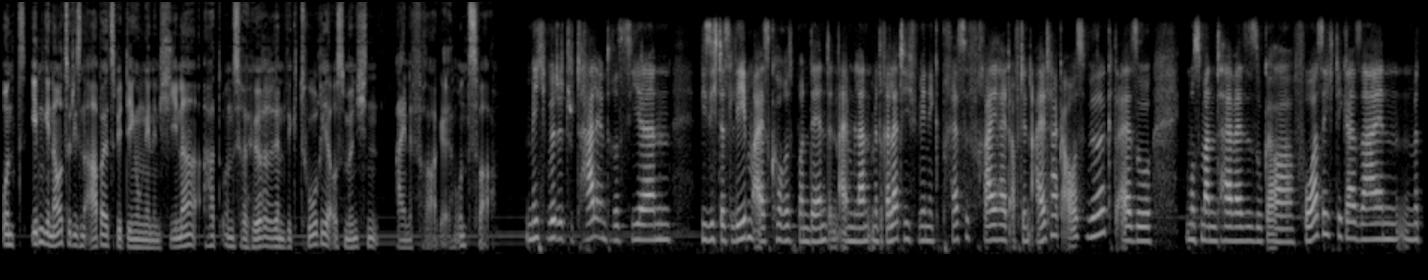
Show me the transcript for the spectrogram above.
Und eben genau zu diesen Arbeitsbedingungen in China hat unsere Hörerin Victoria aus München eine Frage. Und zwar. Mich würde total interessieren, wie sich das Leben als Korrespondent in einem Land mit relativ wenig Pressefreiheit auf den Alltag auswirkt. Also muss man teilweise sogar vorsichtiger sein mit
